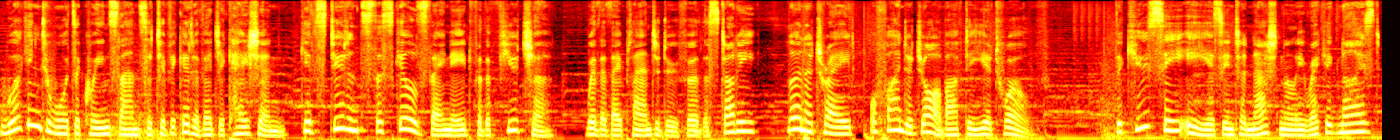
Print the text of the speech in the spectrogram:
Working towards a Queensland Certificate of Education gives students the skills they need for the future, whether they plan to do further study, learn a trade or find a job after Year 12. The QCE is internationally recognised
